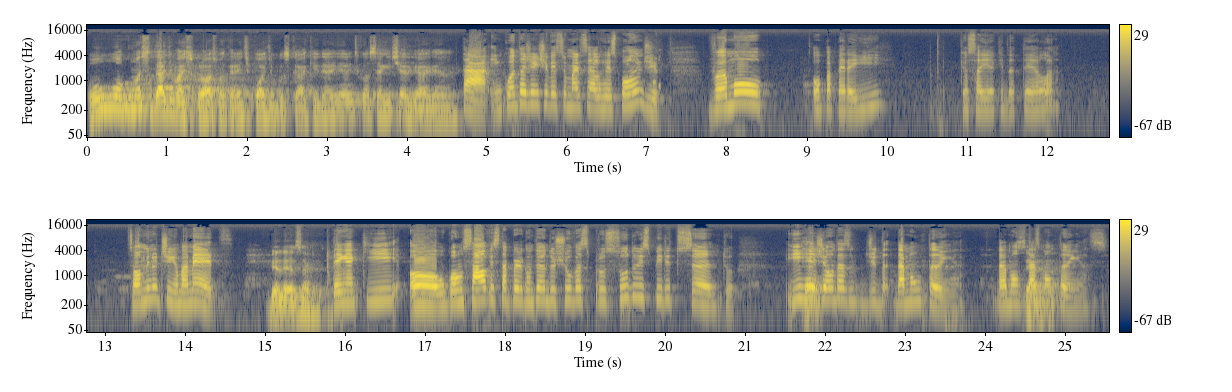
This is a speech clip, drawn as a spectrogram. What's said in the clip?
Ou alguma cidade mais próxima que a gente pode buscar aqui, daí a gente consegue enxergar. Né? Tá, enquanto a gente vê se o Marcelo responde, vamos. Opa, peraí. Que eu saí aqui da tela. Só um minutinho, Mamedes. Beleza. Tem aqui, ó, o Gonçalves está perguntando chuvas para o sul do Espírito Santo e Bom. região das, de, da montanha, da, das montanhas.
